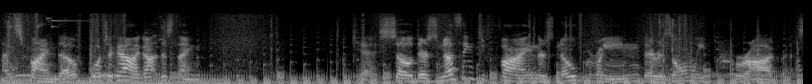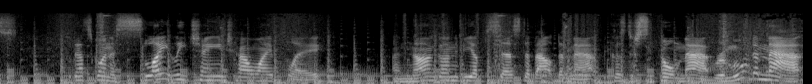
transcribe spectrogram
That's fine, though. Whoa, check it out, I got this thing. Okay, so there's nothing to find, there's no green, there is only progress. That's going to slightly change how I play. I'm not going to be obsessed about the map, because there's no map. Remove the map,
